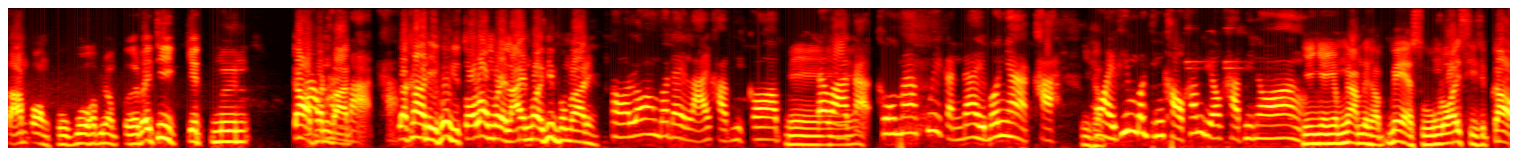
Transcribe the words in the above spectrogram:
สามปองผูกบัวครับพี่น้องเปิดไว้ที่เจ็ดหมื่น เก้าพันบาท ค่ะราคานี่คงอยู่ต่อรองบ่ได้หลายบ่อยพิมพ์ผมมานี่ต่อรองบ่ได้หลายค่ะพี่กอบแม่ แต่ว่ากะโทรมาคุยกันได้บ่ยากค่ะนี่คหรับอยพิมพ์บ่กินข้าวคำเดียวค่ะพี่น้องเงี้ยๆงามๆเลยครับ แม่สูงร้อยสี่สิบเก้า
